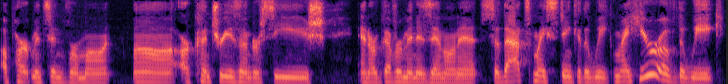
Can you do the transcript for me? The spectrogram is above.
apartments in Vermont. Uh, our country is under siege and our government is in on it. So that's my stink of the week. My hero of the week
